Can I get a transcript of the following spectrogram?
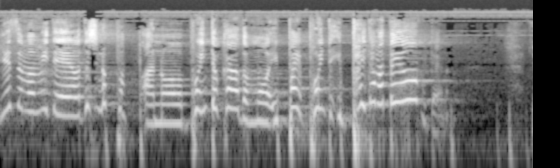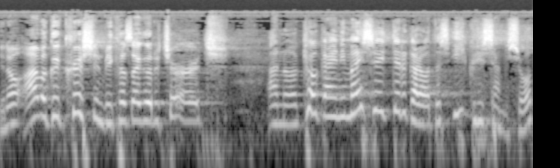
イエス様見て私のポあのポイントカードもいっぱいポイントいっぱい貯まったよみたいな You know, I'm a good Christian because I go to church. あの教会に毎週行ってるから私いいクリスチャンでしょ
